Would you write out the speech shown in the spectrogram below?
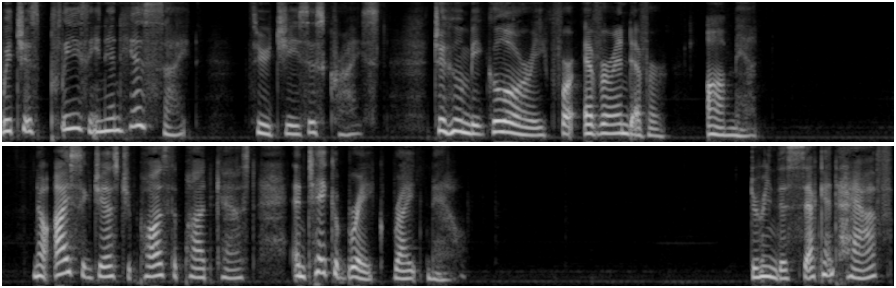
which is pleasing in his sight through Jesus Christ, to whom be glory forever and ever. Amen. Now, I suggest you pause the podcast and take a break right now. During the second half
